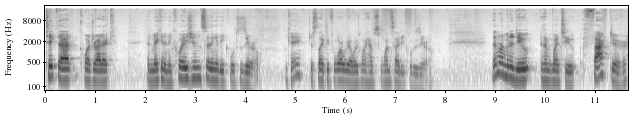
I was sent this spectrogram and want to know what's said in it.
take that quadratic and make it an equation setting it equal to 0. Okay, just like before, we always want to have one side equal to 0. Then what I'm going to do is I'm going to factor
